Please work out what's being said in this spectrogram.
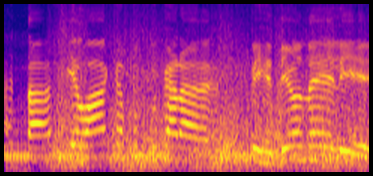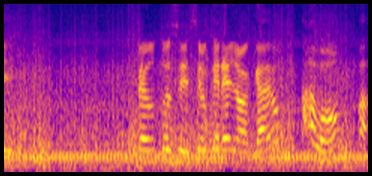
Aí tá, fiquei lá, daqui a pouco o cara perdeu, né? Ele perguntou se eu queria jogar. Eu, tá bom, pá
